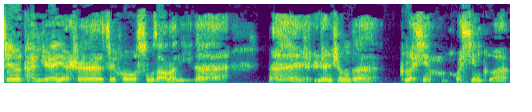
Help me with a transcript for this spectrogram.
这个感觉也是最后塑造了你的呃人生的个性或性格，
